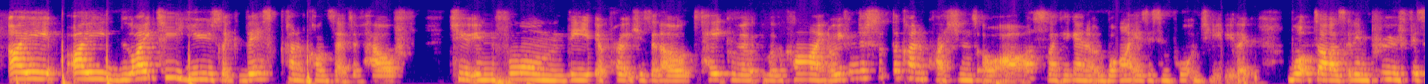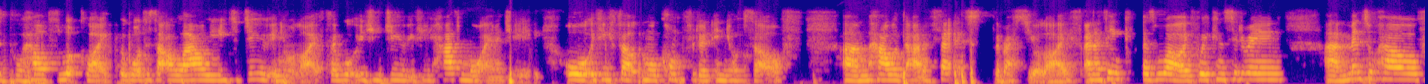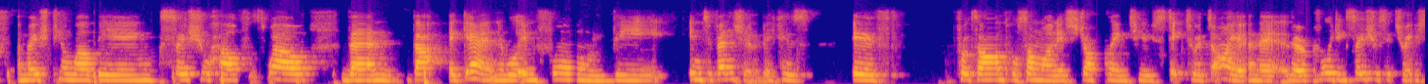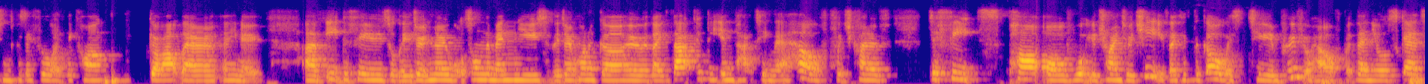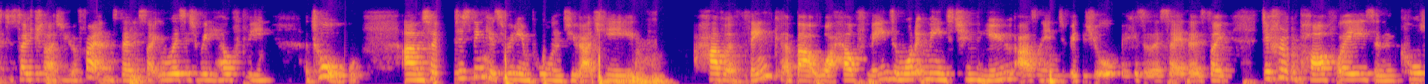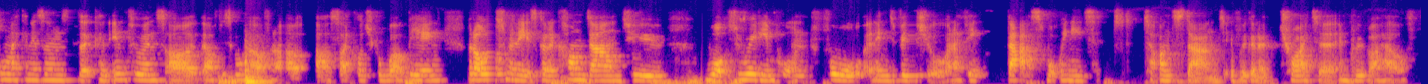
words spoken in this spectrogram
I I like to use like this kind of concept of health to inform the approaches that I'll take with a, with a client, or even just the kind of questions I'll ask. Like, again, why is this important to you? Like, what does an improved physical health look like? But what does that allow you to do in your life? So, what would you do if you had more energy, or if you felt more confident in yourself? Um, how would that affect the rest of your life? And I think as well, if we're considering um, mental health, emotional well-being, social health as well, then that again will inform the intervention because if for example, someone is struggling to stick to a diet and they're, they're avoiding social situations because they feel like they can't go out there and, you know, um, eat the foods or they don't know what's on the menu, so they don't want to go, like that could be impacting their health, which kind of defeats part of what you're trying to achieve. Like if the goal is to improve your health, but then you're scared to socialize with your friends, then it's like, well, is this really healthy at all? Um, so I just think it's really important to actually have a think about what health means and what it means to you as an individual because as i say there's like different pathways and causal mechanisms that can influence our, our physical health and our, our psychological well-being but ultimately it's going to come down to what's really important for an individual and i think that's what we need to, to understand if we're going to try to improve our health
